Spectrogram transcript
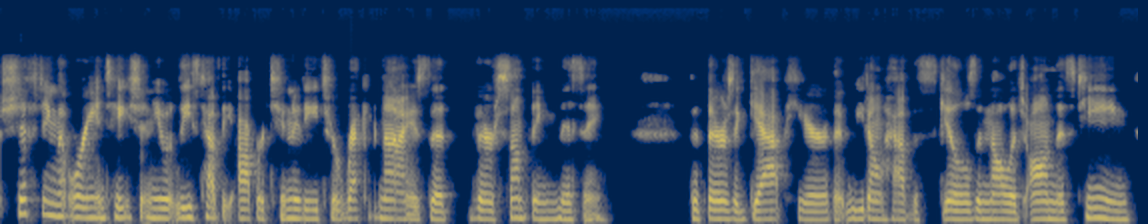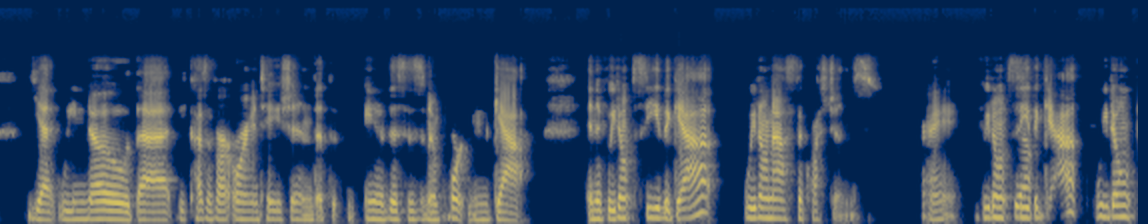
shifting the orientation, you at least have the opportunity to recognize that there's something missing, that there's a gap here, that we don't have the skills and knowledge on this team yet we know that because of our orientation that you know this is an important gap. And if we don't see the gap we don't ask the questions right? If we don't see yeah. the gap we don't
